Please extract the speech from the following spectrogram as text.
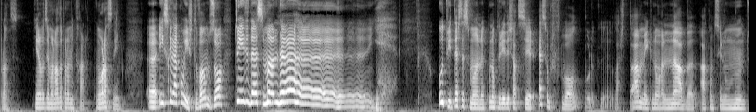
Pronto. E eu não vou dizer mais nada para não me enterrar. Um abraço, Dino. Ah, e se calhar com isto, vamos ao tweet da semana. Yeah. O tweet desta semana, que não poderia deixar de ser, é sobre futebol, porque lá está, meio que não há nada a acontecer no mundo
